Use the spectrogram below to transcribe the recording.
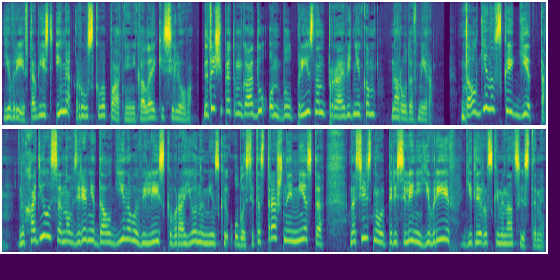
евреев. Там есть имя русского парня Николая Киселева. В 2005 году он был признан праведником народов мира. Долгиновское гетто. Находилось оно в деревне Долгиново Вилейского района Минской области. Это страшное место насильственного переселения евреев гитлеровскими нацистами.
